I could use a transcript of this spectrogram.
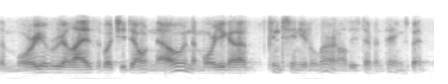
the more you realize what you don't know, and the more you got to continue to learn all these different things. But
